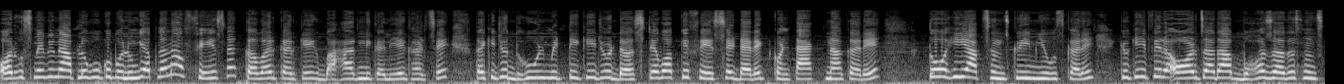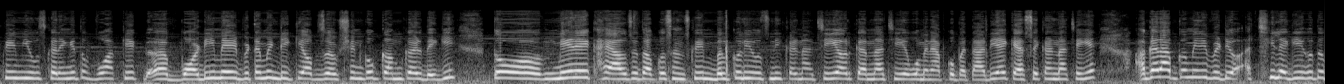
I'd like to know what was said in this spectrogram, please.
और उसमें भी मैं आप लोगों को बोलूँगी, अपना ना फेस ना कवर करके बाहर निकलिए घर से, ताकि जो धूल मिट्टी की जो डस्ट है, वो आपके फेस से डायरेक्ट कॉन्टैक्ट ना करे। तो ही आप सनस्क्रीन यूज़ करें, क्योंकि फिर और ज़्यादा आप बहुत ज़्यादा सनस्क्रीन यूज़ करेंगे तो वो आपके बॉडी में विटामिन डी के ऑब्जॉर्प्शन को कम कर देगी। तो मेरे ख्याल से तो आपको सनस्क्रीन बिल्कुल यूज़ नहीं करना चाहिए और करना चाहिए वो मैंने आपको बता दिया है कैसे करना चाहिए। अगर आपको मेरी वीडियो अच्छी लगी हो तो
